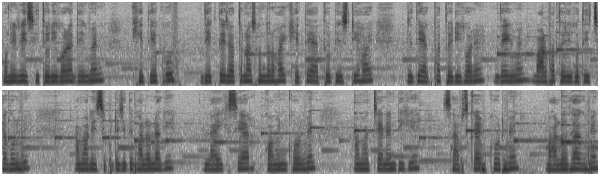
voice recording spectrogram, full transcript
পনির রেসিপি তৈরি করে দেখবেন, খেতে খুব, দেখতে যত না সুন্দর হয়, খেতে এত টেস্টি হয়, যদি একবার তৈরি করেন দেখবেন, বারবার তৈরি করতে ইচ্ছা করবে। আমার রেসিপিটা যদি ভালো লাগে লাইক শেয়ার কমেন্ট করবেন। আমার চ্যানেলটিকে সাবস্ক্রাইব করবেন। ভালো থাকবেন।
